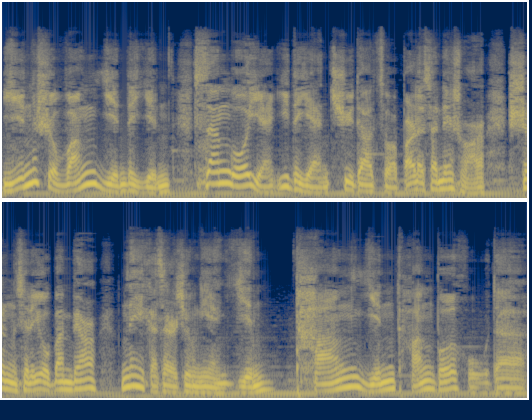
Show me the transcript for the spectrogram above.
银是王银的银，《三国演义》的演去掉左边的三点水，剩下的右半边那个字就念银。唐寅唐伯虎的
